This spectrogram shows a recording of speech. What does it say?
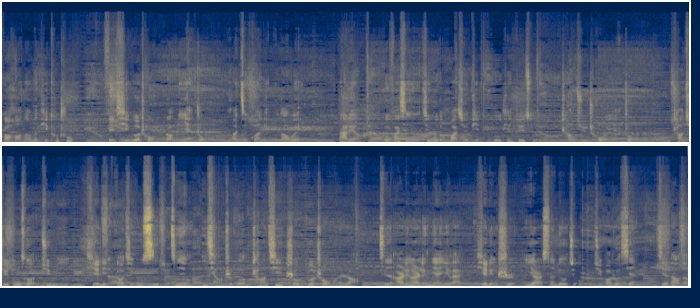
高耗能问题突出，废气恶臭扰民严重，环境管理不到位，大量含挥发性有机物的化学品露天堆存，厂区臭味严重。厂区东侧居民与铁岭药剂公司仅有一墙之隔，长期受恶臭困扰。仅2020年以来，铁岭市12369举报热线接到的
